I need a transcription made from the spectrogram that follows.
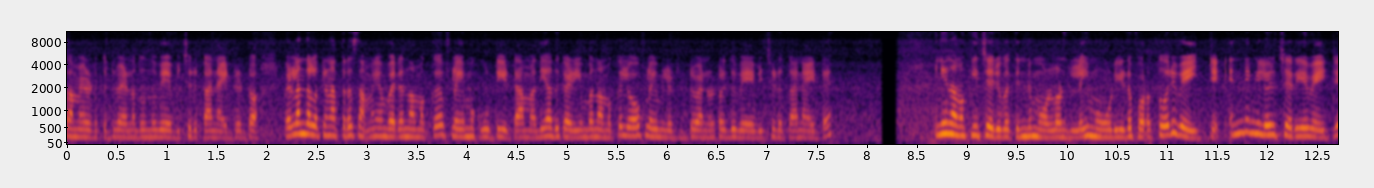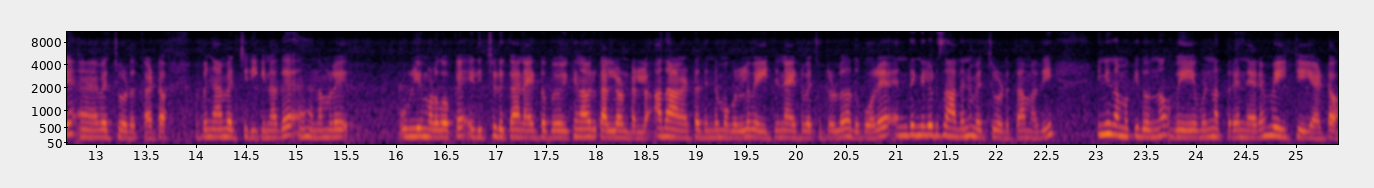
സമയം എടുത്തിട്ട് വേണം അതൊന്ന് വേവിച്ചെടുക്കാനായിട്ട് കേട്ടോ വെള്ളം തിളക്കണ അത്ര സമയം വരെ നമുക്ക് ഫ്ലെയിം കൂട്ടിയിട്ടാൽ മതി. അത് കഴിയുമ്പോൾ നമുക്ക് ലോ ഫ്ലെയിമിലിട്ടിട്ട് വേണം കേട്ടോ ഇത് വേവിച്ചെടുക്കാനായിട്ട്. ഇനി നമുക്ക് ഈ ചെരുവത്തിന്റെ മുകളിലുണ്ടല്ലോ ഈ മൂടിയുടെ പുറത്ത് ഒരു വെയിറ്റ് എന്തെങ്കിലും ഒരു ചെറിയ വെയിറ്റ് വെച്ച് കൊടുക്കാം കേട്ടോ അപ്പോൾ ഞാൻ വെച്ചിരിക്കുന്നത് നമ്മൾ ഉള്ളി മുളകൊക്കെ ഇടിച്ചെടുക്കാനായിട്ട് ഉപയോഗിക്കുന്ന ഒരു കല്ലുണ്ടല്ലോ അതാണ് കേട്ടോ അതിന്റെ മുകളിൽ വെയിറ്റിനായിട്ട് വെച്ചിട്ടുള്ളത്. അതുപോലെ എന്തെങ്കിലും ഒരു സാധനം വെച്ച് കൊടുത്താൽ മതി. ഇനി നമുക്കിതൊന്ന് വേവണ് അത്രയും നേരം വെയിറ്റ് ചെയ്യാം കേട്ടോ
